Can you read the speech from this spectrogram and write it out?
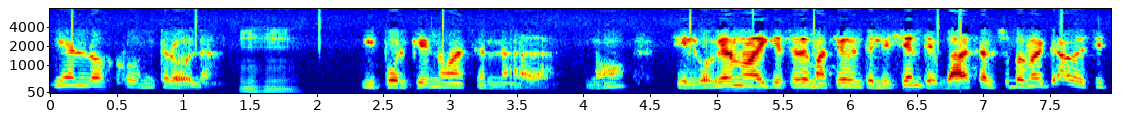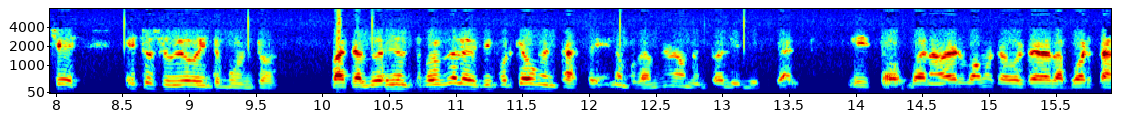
¿quién los controla? ¿Y por qué no hacen nada? ¿no? Si el gobierno hay que ser demasiado inteligente, vas al supermercado y decís, che, esto subió 20 puntos. Vas al dueño del supermercado y le decís, ¿por qué aumentaste? No, porque a mí me aumentó el industrial. Listo, bueno, a ver, vamos a volver a la puerta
